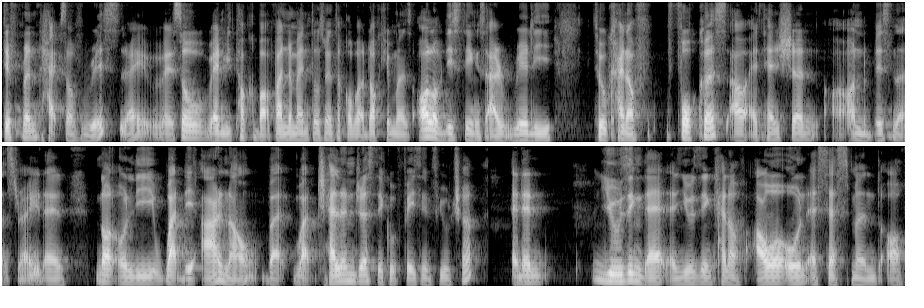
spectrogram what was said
different types of risks right? So when we talk about fundamentals when we talk about documents all of these things are really to kind of focus our attention on the business right? And not only what they are now but what challenges they could face in future. And then using that and using kind of our own assessment of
